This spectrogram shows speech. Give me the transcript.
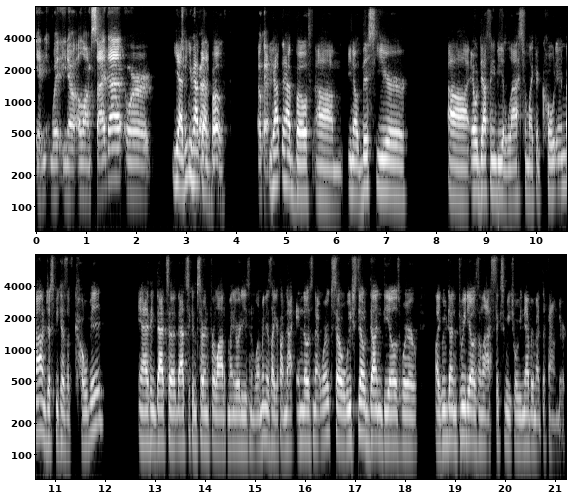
in you know alongside that or yeah i think you have to have both okay you have to have both um, you know this year uh, it will definitely be less from like a code inbound just because of covid. And i think that's a that's a concern for a lot of minorities and women is like if i'm not in those networks. So we've still done deals where like we've done three deals in the last six weeks where we never met the founder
